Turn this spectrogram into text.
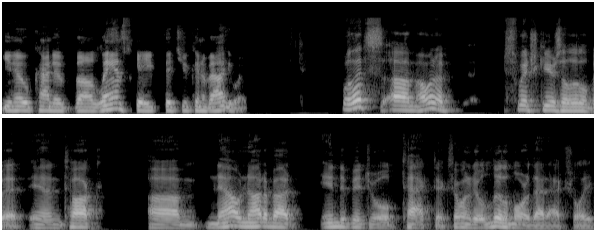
you know kind of uh, landscape that you can evaluate well let's um, i want to switch gears a little bit and talk um, now not about individual tactics i want to do a little more of that actually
